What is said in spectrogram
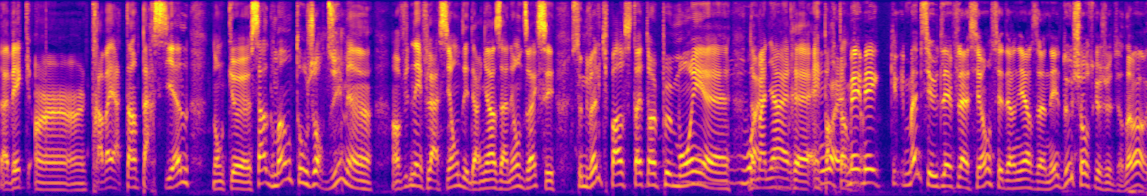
avec un, travail à temps partiel. Donc, euh, ça augmente aujourd'hui, mais euh, en vue de l'inflation des dernières années, on dirait que c'est une nouvelle qui passe peut-être un peu moins euh, de manière importante. mais, même s'il y a eu de l'inflation ces dernières années, deux choses que je veux dire. D'abord,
